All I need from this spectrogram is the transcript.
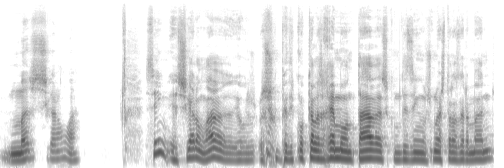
mas chegaram lá. Sim, chegaram lá eu, eu, com aquelas remontadas, como dizem os nossos hermanos,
